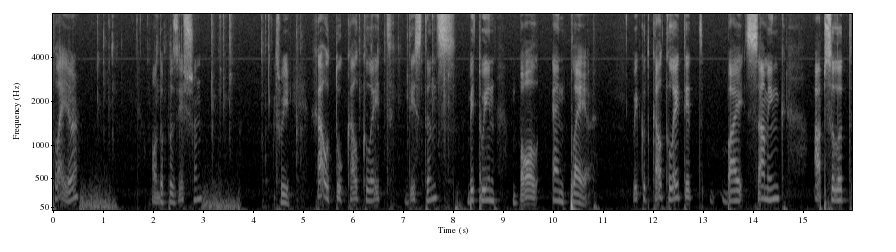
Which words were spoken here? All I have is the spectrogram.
player on the position. 3 how to calculate distance between ball and player? We could calculate it by summing absolute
